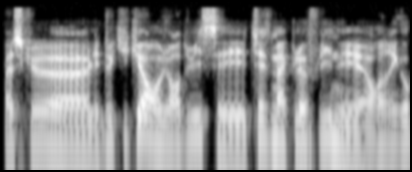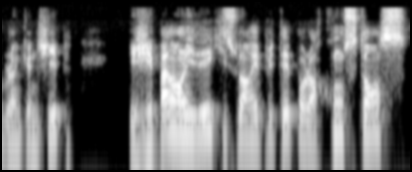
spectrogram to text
Parce que les deux kickers aujourd'hui, c'est Chase McLaughlin et Rodrigo Blankenship. Et j'ai pas dans l'idée qu'ils soient réputés pour leur constance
